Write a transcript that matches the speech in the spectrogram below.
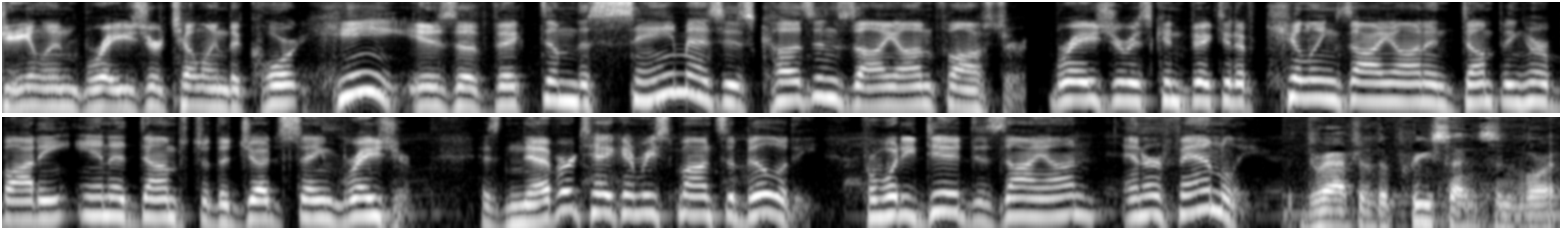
Jalen Brazier telling the court he is a victim the same as his cousin Zion Foster. Brazier is convicted of killing Zion and dumping her body in a dumpster. The judge saying Brazier has never taken responsibility for what he did to Zion and her family. Of the pre-sentence uh,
